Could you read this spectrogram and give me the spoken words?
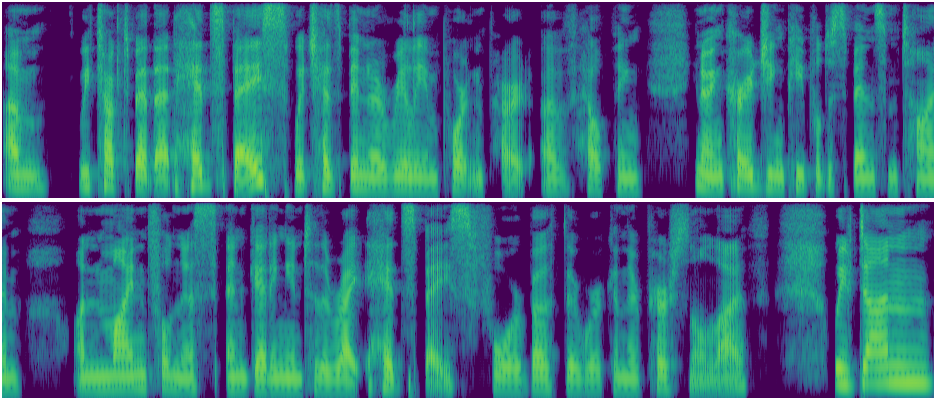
Um, we talked about that headspace, which has been a really important part of helping, you know, encouraging people to spend some time on mindfulness and getting into the right headspace for both their work and their personal life. We've done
